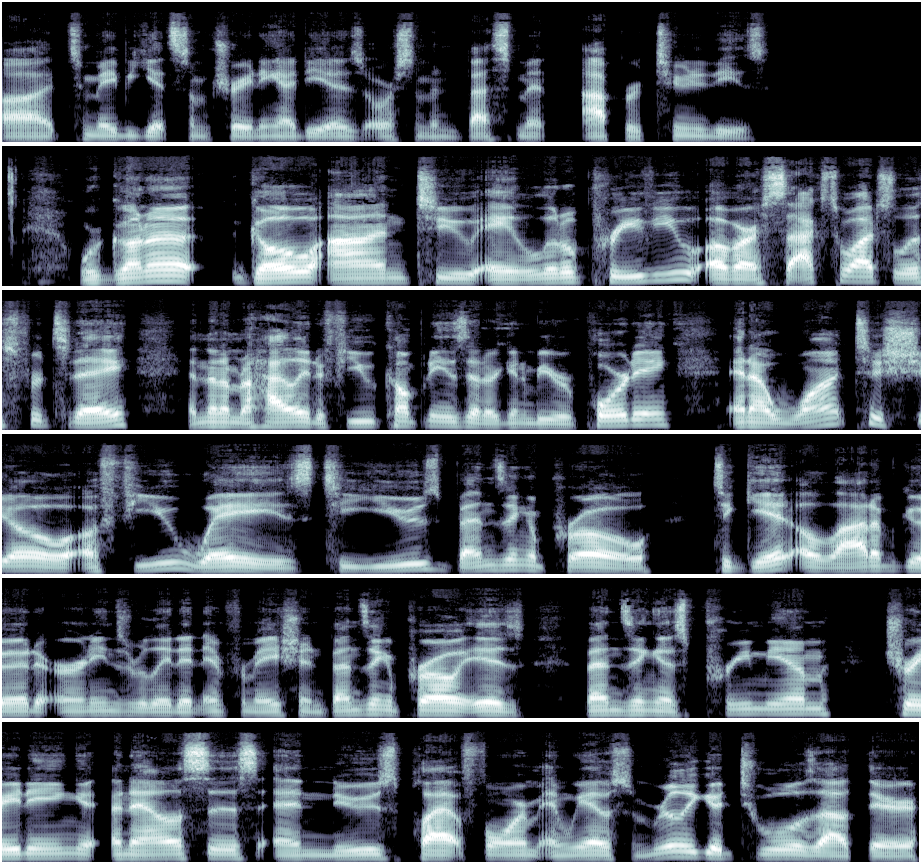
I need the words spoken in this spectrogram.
uh, to maybe get some trading ideas or some investment opportunities. We're going to go on to a little preview of our stocks to watch list for today. And then I'm going to highlight a few companies that are going to be reporting. And I want to show a few ways to use Benzinga Pro to get a lot of good earnings related information. Benzinga Pro is Benzinga's premium trading analysis and news platform. And we have some really good tools out there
